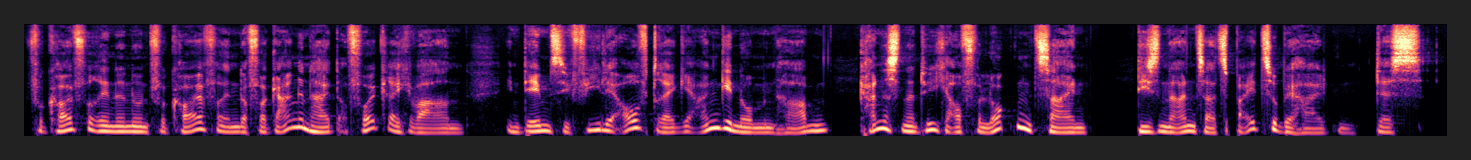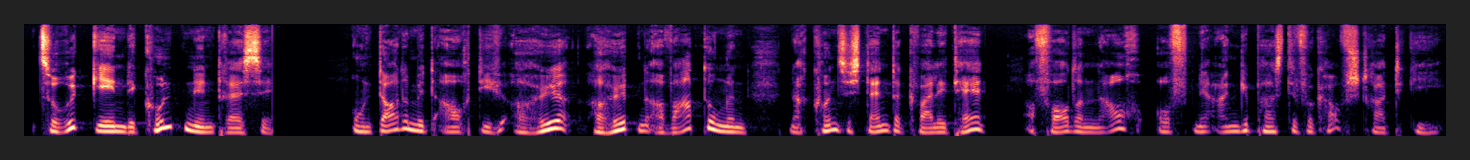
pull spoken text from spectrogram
Verkäuferinnen und Verkäufer in der Vergangenheit erfolgreich waren, indem sie viele Aufträge angenommen haben, kann es natürlich auch verlockend sein, diesen Ansatz beizubehalten. Das zurückgehende Kundeninteresse und damit auch die erhö erhöhten Erwartungen nach konsistenter Qualität erfordern auch oft eine angepasste Verkaufsstrategie.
